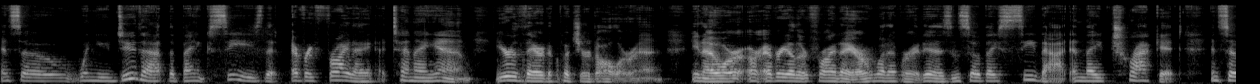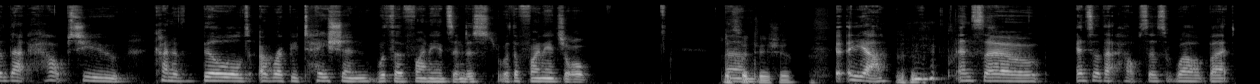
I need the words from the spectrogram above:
And so when you do that, the bank sees that every Friday at 10 a.m., you're there to put your dollar in, you know, or, or every other Friday or whatever it is. And so they see that and they track it. And so that helps you kind of build a reputation with a finance industry, with a financial um, institution. Uh, yeah. Mm-hmm. and so, and so that helps as well. But,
